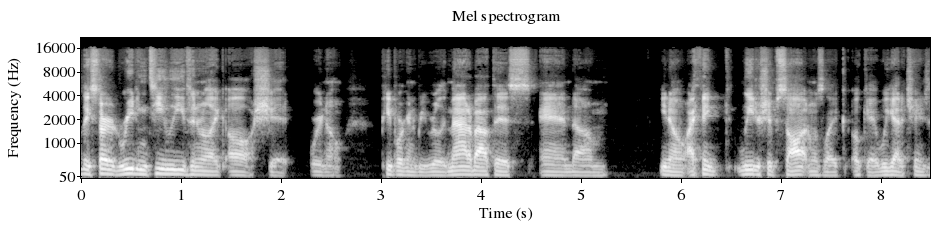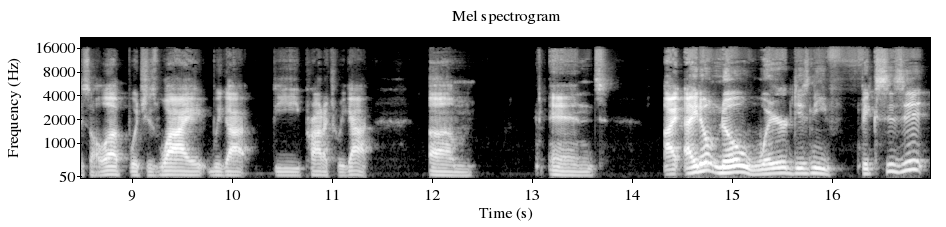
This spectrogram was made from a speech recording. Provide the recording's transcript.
they started reading tea leaves and were like, "Oh shit, we're you know people are going to be really mad about this," and um, you know, I think leadership saw it and was like, "Okay, we got to change this all up," which is why we got the product we got. Um, and I I don't know where Disney fixes it,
